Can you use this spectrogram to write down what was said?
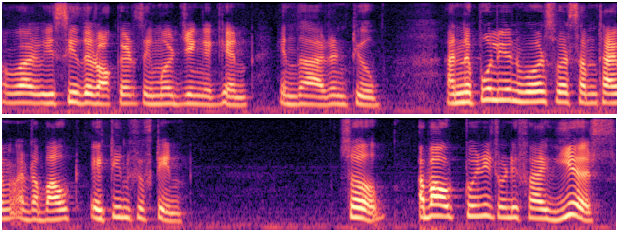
where we see the rockets emerging again in the iron tube and Napoleon wars were sometime at about 1815. So, about 20 25 years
